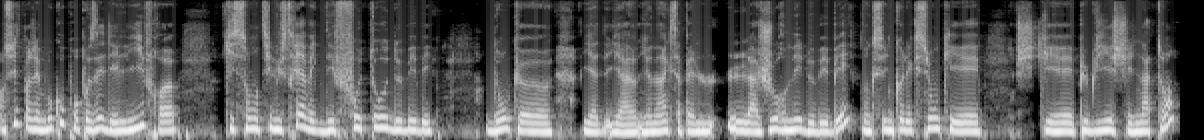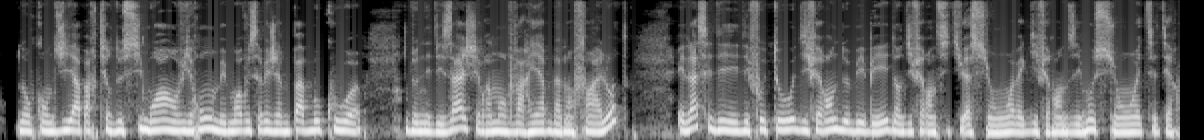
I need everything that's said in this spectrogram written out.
Ensuite, moi j'aime beaucoup proposer des livres euh, qui sont illustrés avec des photos de bébés. Donc euh, il y, a, y, y, en a un qui s'appelle La journée de bébé. Donc c'est une collection qui est qui est publiée chez Nathan. Donc on dit à partir de six mois environ, mais moi vous savez j'aime pas beaucoup euh, donner des âges, c'est vraiment variable d'un enfant à l'autre. Et là c'est des, des photos différentes de bébés dans différentes situations, avec différentes émotions, etc.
